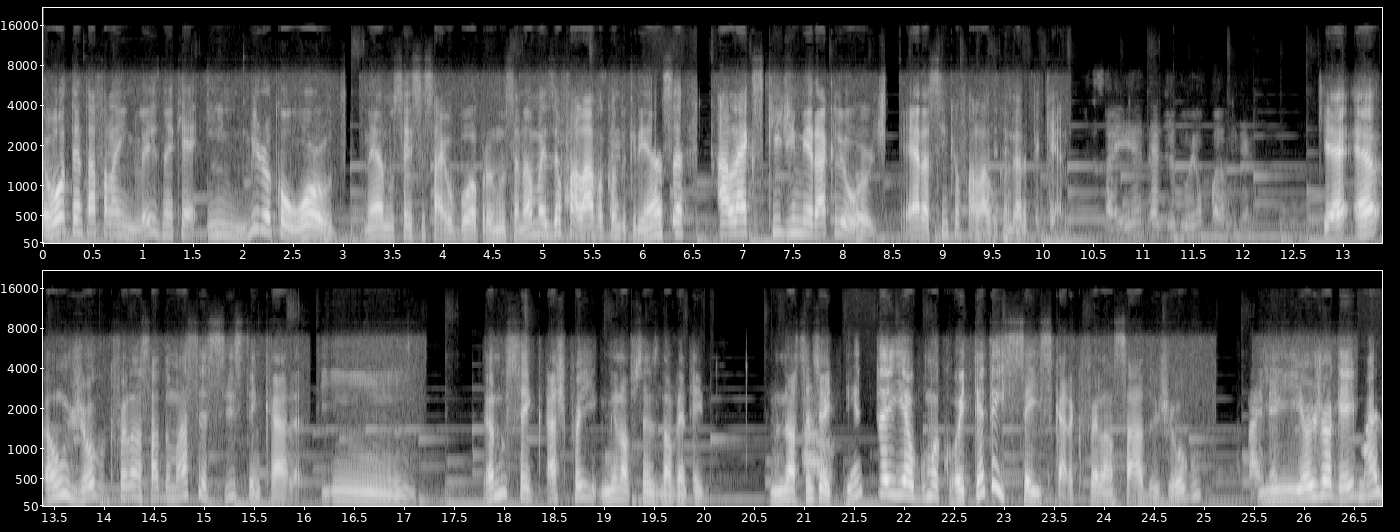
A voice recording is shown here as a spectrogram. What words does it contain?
eu vou tentar falar em inglês, né? Que é In Miracle World, né? Eu não sei se saiu boa a pronúncia não, mas eu falava quando criança Alex Kidd in Miracle World. Era assim que eu falava quando eu era pequeno. Isso aí é de doer o pano, né? Que é, é, é um jogo que foi lançado no Master System, cara, em. Eu não sei, acho que foi em 1990, 1980 e alguma coisa. 86, cara, que foi lançado o jogo. Mas é E eu joguei mais.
